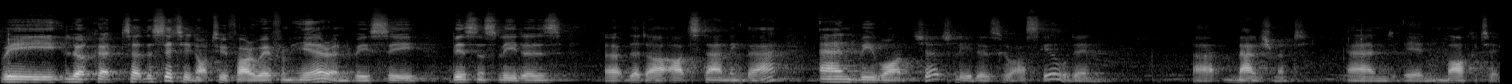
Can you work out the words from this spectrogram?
We look at uh, the city not too far away from here, and we see business leaders uh, that are outstanding there, and we want church leaders who are skilled in uh, management and in marketing.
